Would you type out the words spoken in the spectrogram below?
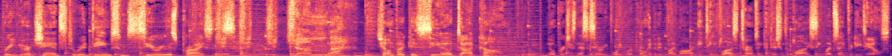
for your chance to redeem some serious prizes. chumba ChumbaCasino.com. No purchase necessary. Void where prohibited by law. 18 plus terms and conditions apply. See website for details.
